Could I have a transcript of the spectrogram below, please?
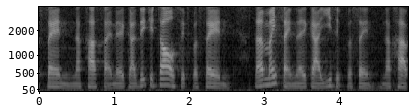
70%นะครับ ใส่นาฬิกาดิจิทัล 10%และไม่ใส่นาฬิกา 20%นะครับ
